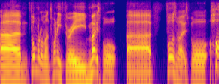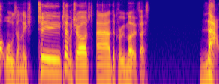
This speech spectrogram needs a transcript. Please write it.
um, Formula One 23, Motorsport, uh, Forza Motorsport, Hot Wheels Unleashed 2, Turbocharged, and the Crew Motorfest. Now,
